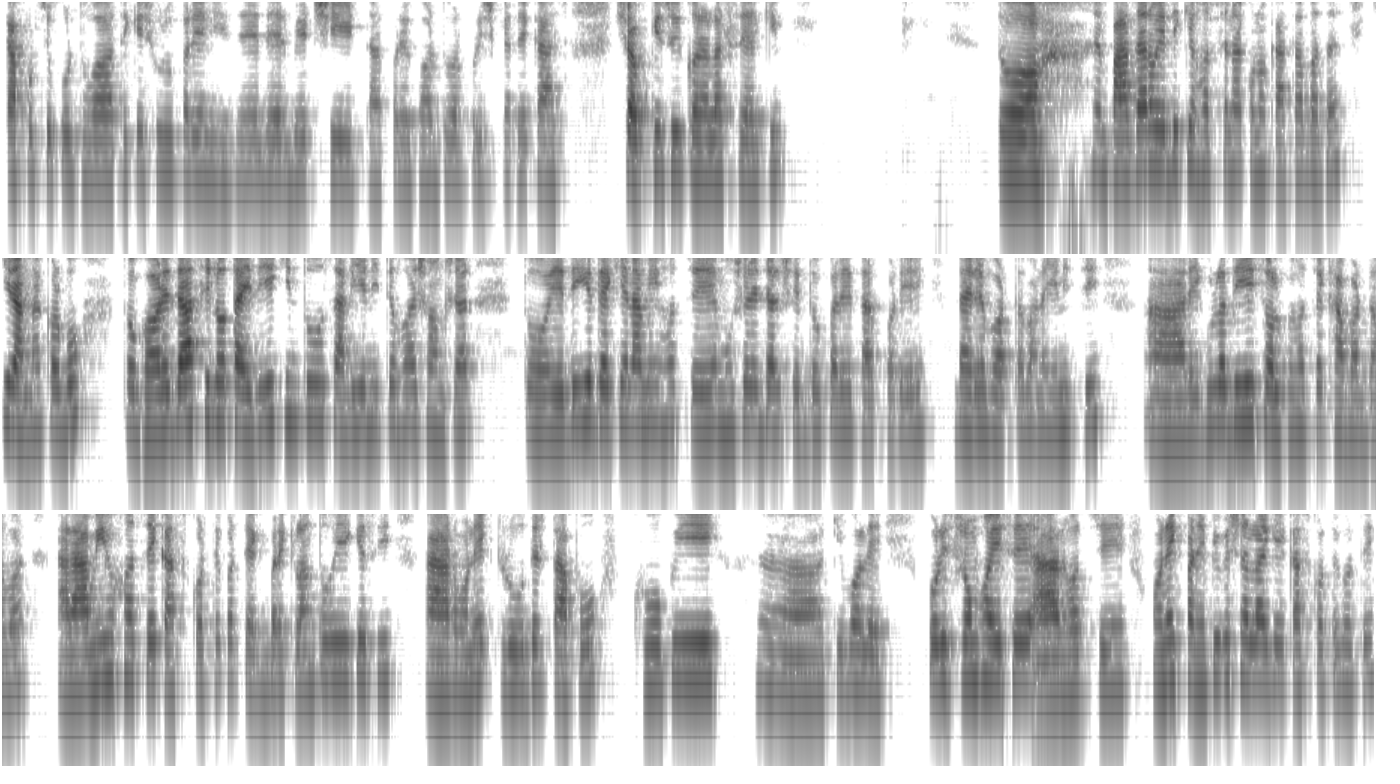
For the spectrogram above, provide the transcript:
কাপড় চোপড় ধোয়া থেকে শুরু করে নিজেদের বেডশিট, তারপরে ঘর দুয়ার পরিষ্কারের কাজ সব কিছুই করা লাগছে আর কি। তো বাজারও এদিকে হচ্ছে না, কোনো কাঁচা বাজার। কি রান্না করব? তো ঘরে যা ছিল তাই দিয়ে কিন্তু চালিয়ে নিতে হয় সংসার। তো এদিকে দেখেন আমি হচ্ছে মুসুরের ডাল সেদ্ধ করে তারপরে ডাইলের ভর্তা বানিয়ে নিচ্ছি। আর এগুলো দিয়েই চলবে হচ্ছে খাবার দাবার। আর আমিও হচ্ছে কাজ করতে করতে একবারে ক্লান্ত হয়ে গেছি আর অনেক রোদের তাপও খুবই কি বলে, পরিশ্রম হয়েছে আর হচ্ছে অনেক পানি পিপাসা লাগে কাজ করতে করতে।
